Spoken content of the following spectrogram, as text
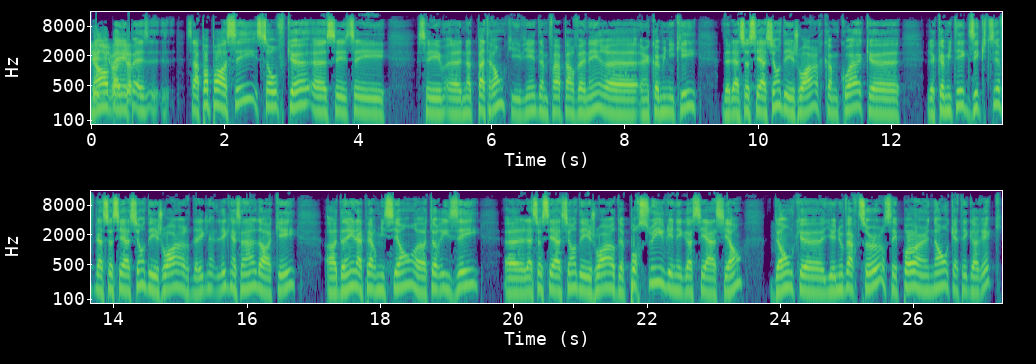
Non, ben, ça n'a pas passé, sauf que euh, c'est c'est euh, notre patron qui vient de me faire parvenir euh, un communiqué de l'association des joueurs, comme quoi que le comité exécutif de l'association des joueurs de la Ligue nationale de hockey a donné la permission, a autorisé l'association des joueurs de poursuivre les négociations. Donc, il y a une ouverture, c'est pas un non catégorique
